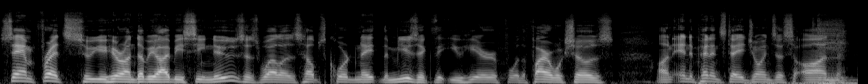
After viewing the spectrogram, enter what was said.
Sam Fritz, who you hear on WIBC News, as well as helps coordinate the music that you hear for the fireworks shows on Independence Day, joins us on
